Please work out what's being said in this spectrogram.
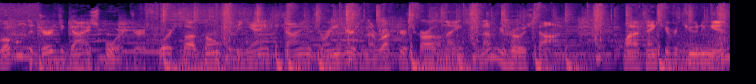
Welcome to Jersey Guy Sports, your sports talk home for the Yanks, Giants, Rangers, and the Rutgers Scarlet Knights, and I'm your host, Don. I want to thank you for tuning in.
